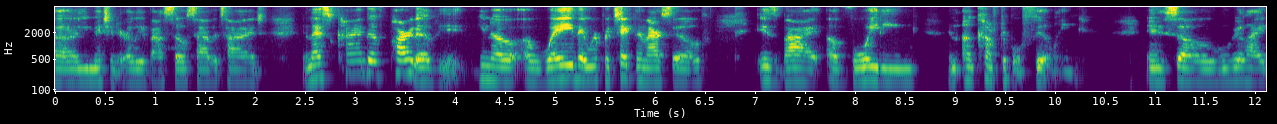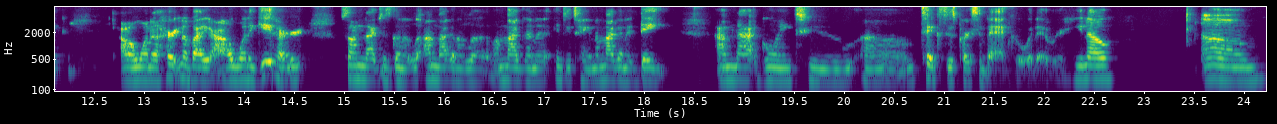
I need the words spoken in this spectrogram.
uh, you mentioned earlier about self sabotage, and that's kind of part of it. You know, a way that we're protecting ourselves is by avoiding an uncomfortable feeling, and so we're like, I don't want to hurt nobody. I don't want to get hurt, so I'm not just gonna. I'm not gonna love. I'm not gonna entertain. I'm not gonna date. I'm not going to um, text this person back or whatever. You know. Um,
